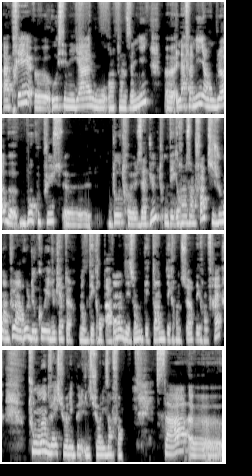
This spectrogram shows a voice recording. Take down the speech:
Après au Sénégal ou en Tanzanie, la famille englobe beaucoup plus d'autres adultes ou des grands enfants qui jouent un peu un rôle de coéducateur. Donc des grands-parents, des oncles, des tantes, des grandes sœurs, des grands frères. Tout le monde veille sur les sur les enfants ça euh,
